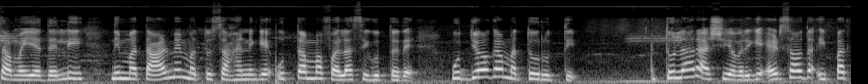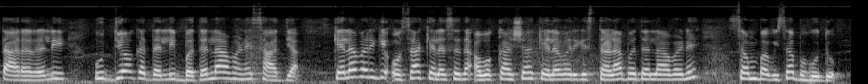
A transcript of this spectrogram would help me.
ಸಮಯದಲ್ಲಿ ನಿಮ್ಮ ತಾಳ್ಮೆ ಮತ್ತು ಸಹನೆಗೆ ಉತ್ತಮ ಫಲ ಸಿಗುತ್ತದೆ. ಉದ್ಯೋಗ ಮತ್ತು ವೃತ್ತಿ. ತುಲಾ ರಾಶಿಯವರಿಗೆ ಎರಡು ಸಾವಿರದ ಇಪ್ಪತ್ತಾರರಲ್ಲಿ ಉದ್ಯೋಗದಲ್ಲಿ ಬದಲಾವಣೆ ಸಾಧ್ಯ. ಕೆಲವರಿಗೆ ಹೊಸ ಕೆಲಸದ ಅವಕಾಶ, ಕೆಲವರಿಗೆ ಸ್ಥಳ ಬದಲಾವಣೆ ಸಂಭವಿಸಬಹುದು.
